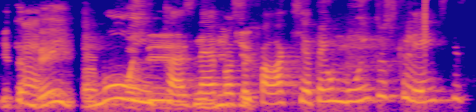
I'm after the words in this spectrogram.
E também. É, muitas, né? Posso falar que eu tenho muitos clientes que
